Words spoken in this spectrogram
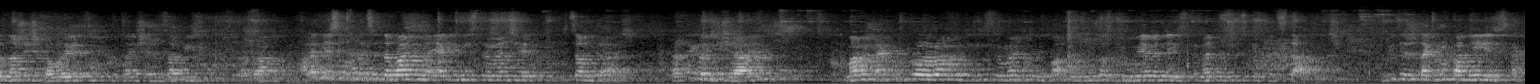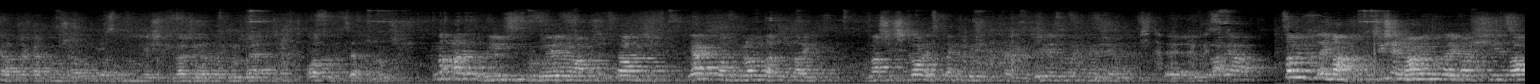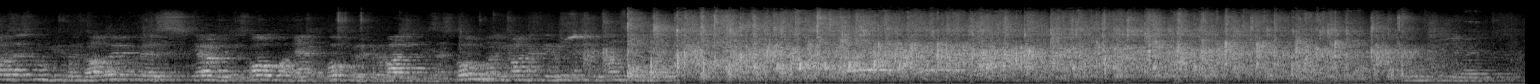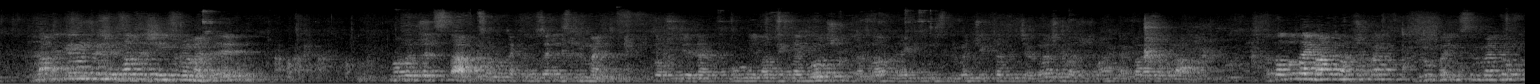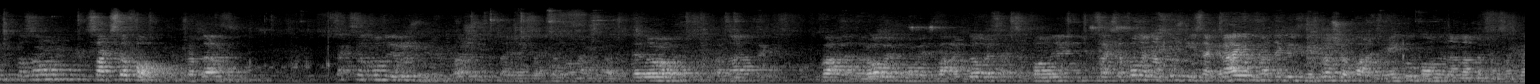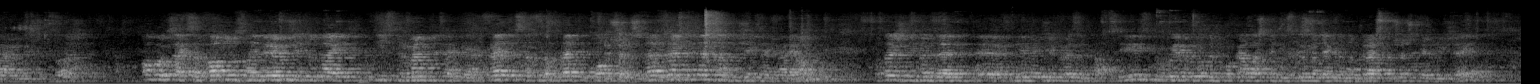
do naszej szkoły tutaj się zapisać, prawda? Ale nie są zdecydowani na jakim instrumencie chcą grać. Dlatego dzisiaj mamy takich kolorowych instrumentów jest bardzo dużo, spróbujemy te instrumenty wszystkie przedstawić. Widzę, że ta grupa nie jest taka, taka duża jeśli chodzi o tę grupę osób z zewnątrz. No ale to nic, spróbujemy Wam przedstawić, jak to wygląda tutaj w naszej szkole, co takiego się tutaj dzieje, co takiego się e. Co my tutaj mamy? Dzisiaj mamy tutaj właśnie cały zespół big-bandowy, który jest kierownik zespołu, pan Jakub Bóg, który prowadzi ten zespół, no i ma takie różne świecące Ma takie różne świecące się instrumenty. Może przedstawić, co to takiego za instrumenty. To będzie tak głównie dla tych najmłodszych, prawda? Na jakim instrumencie kto będzie grać, chyba że mają tak bardzo bramy. No to tutaj mamy na przykład grupę instrumentów, to są saksofony, prawda? Saksofony różnych wielkości, tutaj jest saksofon przykład tenorowy, prawda? Dwa tenorowe, tu mamy dwa altowe saksofony. Saksofony nam później zagrają, dlatego ich nie proszę o parę dźwięków, bo one nam na pewno zagrają jeszcze coś. Obok saksofonu znajdują się tutaj instrumenty takie jak flety, saksoflety poprzeczne. Flety też nam dzisiaj zagrają. To też nie, będę, e, nie będzie prezentacji. Spróbujemy potem pokazać ten instrument, jak będą grać troszeczkę bliżej.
